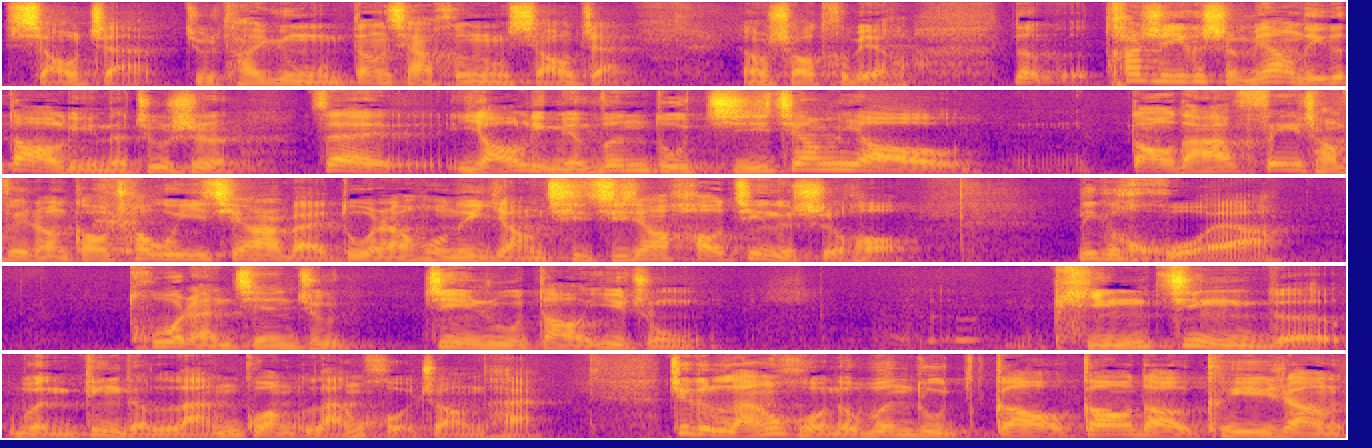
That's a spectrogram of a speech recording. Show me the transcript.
小盏，就是他用当下喝那种小盏，然后烧特别好。那么它是一个什么样的一个道理呢？就是在窑里面温度即将要。到达非常非常高，超过一千二百度，然后那氧气即将耗尽的时候，那个火呀，突然间就进入到一种平静的、稳定的蓝光蓝火状态。这个蓝火呢，温度高高到可以让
